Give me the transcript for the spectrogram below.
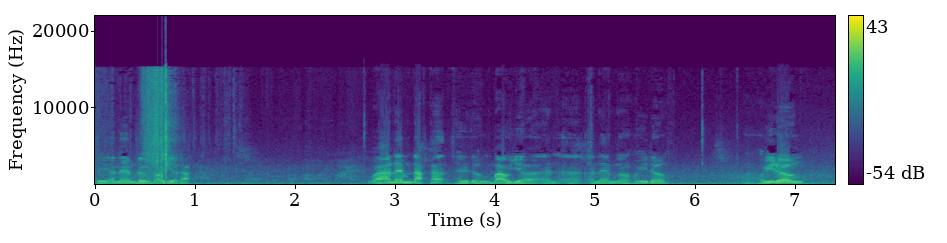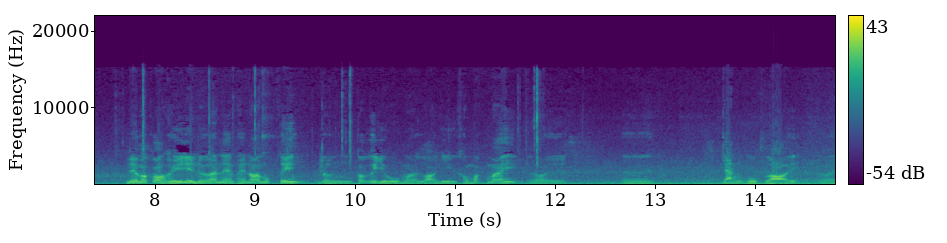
thì anh em đừng bao giờ đặt. Và anh em đặt á, thì đừng bao giờ anh à, anh em hủy đơn. À, hủy đơn nếu mà có hủy đi nữa anh em phải nói một tiếng đừng có cái vụ mà gọi điện không bắt máy rồi à, chặn cuộc gọi rồi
